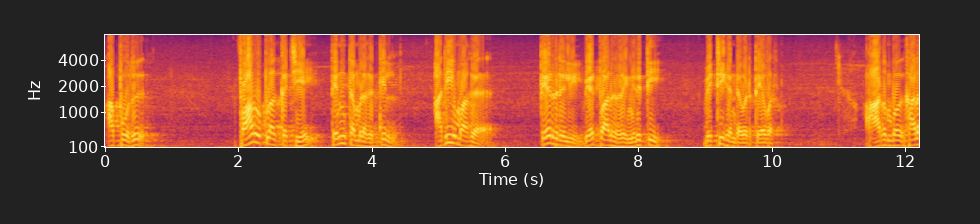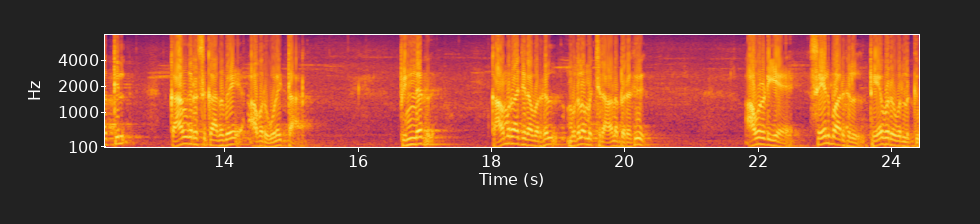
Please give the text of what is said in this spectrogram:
அப்போது ஃபாரூக்லா கட்சியை தென் தமிழகத்தில் அதிகமாக தேர்தலில் வேட்பாளர்களை நிறுத்தி வெற்றி கண்டவர் தேவர். ஆரம்ப காலத்தில் காங்கிரசுக்காகவே அவர் உழைத்தார். பின்னர் காமராஜர் அவர்கள் முதலமைச்சர் ஆன பிறகு அவருடைய செயல்பாடுகள் தேவரவர்களுக்கு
